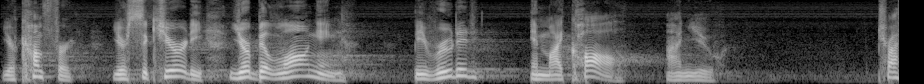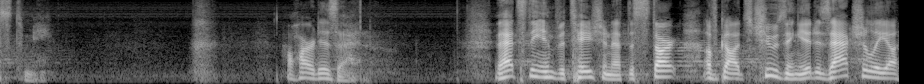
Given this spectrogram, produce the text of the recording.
your comfort, your security, your belonging be rooted in my call on you. Trust me. How hard is that? That's the invitation at the start of God's choosing. It is actually a,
